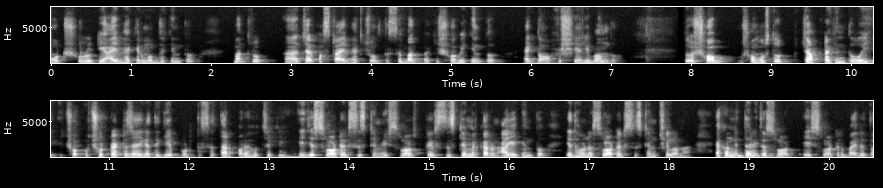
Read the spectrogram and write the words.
মোট ষোলোটি আইভ্যাকের মধ্যে কিন্তু মাত্র চার ৪-৫ আইভ্যাক চলতেছে। বাদ বাকি সবই কিন্তু একদম অফিসিয়ালি বন্ধ। তো সব সমস্ত চাপটা কিন্তু ওই ছোট্ট একটা জায়গাতে গিয়ে পড়তেছে। তারপরে হচ্ছে কি এই যে স্লটের সিস্টেম, এই স্লটের সিস্টেমের কারণে আগে কিন্তু এ ধরনের স্লটের সিস্টেম ছিল না। এখন নির্ধারিত স্লট, এই স্লটের বাইরে তো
